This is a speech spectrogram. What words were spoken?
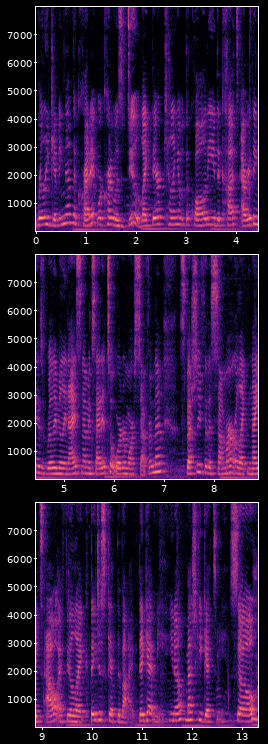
really giving them the credit where credit was due. Like they're killing it with the quality, the cuts, everything is really, really nice. And I'm excited to order more stuff from them, especially for the summer or like nights out. I feel like they just get the vibe. They get me, you know? Meshki gets me. So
